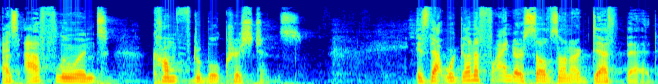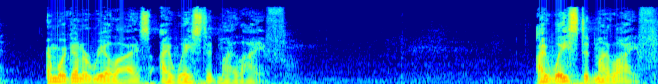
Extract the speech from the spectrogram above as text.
as affluent, comfortable Christians is that we're going to find ourselves on our deathbed and we're going to realize I wasted my life. I wasted my life.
